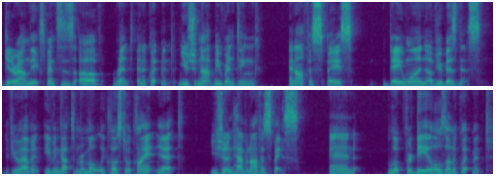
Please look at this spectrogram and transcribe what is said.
get around the expenses of rent and equipment. You should not be renting an office space day one of your business. If you haven't even gotten remotely close to a client yet, you shouldn't have an office space. And look for deals on equipment.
